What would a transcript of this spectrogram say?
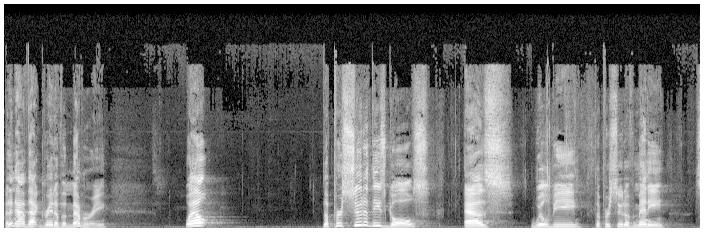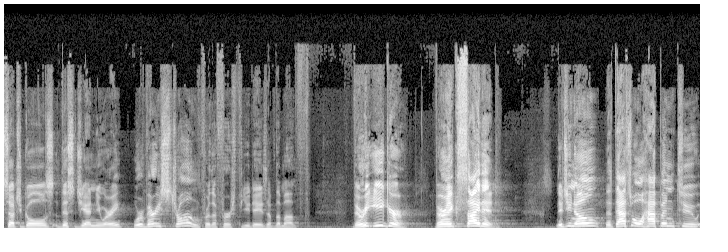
I didn't have that great of a memory. Well, the pursuit of these goals, as will be the pursuit of many such goals this January, were very strong for the first few days of the month. Very eager, very excited. Did you know that that's what will happen to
